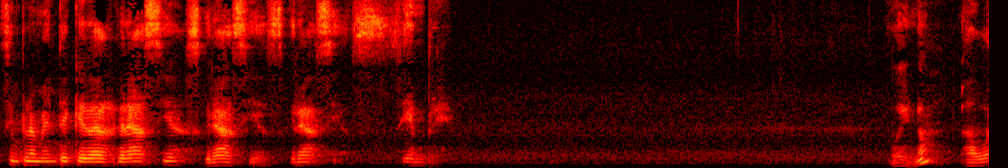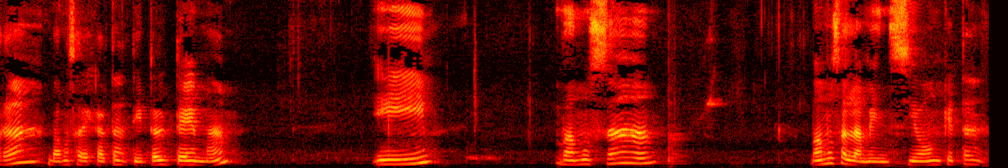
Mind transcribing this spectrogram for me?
simplemente hay que dar gracias, gracias, gracias, siempre. Bueno, ahora vamos a dejar tantito el tema y Vamos a vamos a la mención, ¿qué tal?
